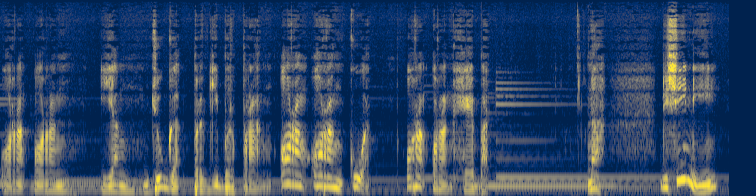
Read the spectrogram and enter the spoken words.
orang-orang yang juga pergi berperang, orang-orang kuat, orang-orang hebat. Nah, di sini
